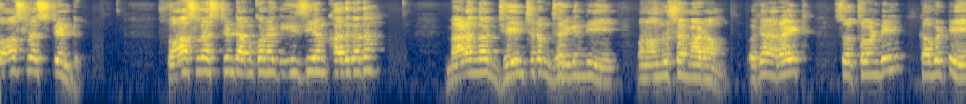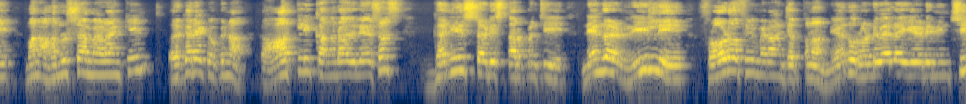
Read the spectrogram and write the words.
సోషల్ అసిస్టెంట్ సోషల్ అసిస్టెంట్ అనుకునేది ఈజీ ఏం కాదు కదా? మేడం గారు జయించడం జరిగింది మన అనుష మేడం. ఓకేనా? రైట్? సో చూడండి కాబట్టి మన అనుష మేడంకి ఓకే రైట్ ఓకేనా హార్ట్లీ కంగ్రాచులేషన్స్ గణేష్ స్టడీస్ తరపు నుంచి. నేను really proud of you madam అని చెప్తున్నాను. నేను రెండు వేల ఏడు నుంచి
